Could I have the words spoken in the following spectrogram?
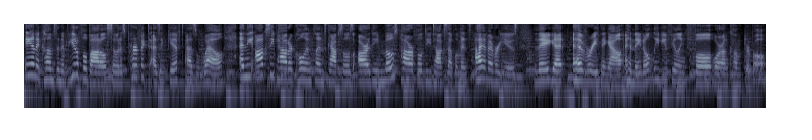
And it comes in a beautiful bottle, so it is perfect as a gift as well. And the Oxy Powder Colon Cleanse capsules are the most powerful detox supplements I have ever ever use, they get everything out and they don't leave you feeling full or uncomfortable.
